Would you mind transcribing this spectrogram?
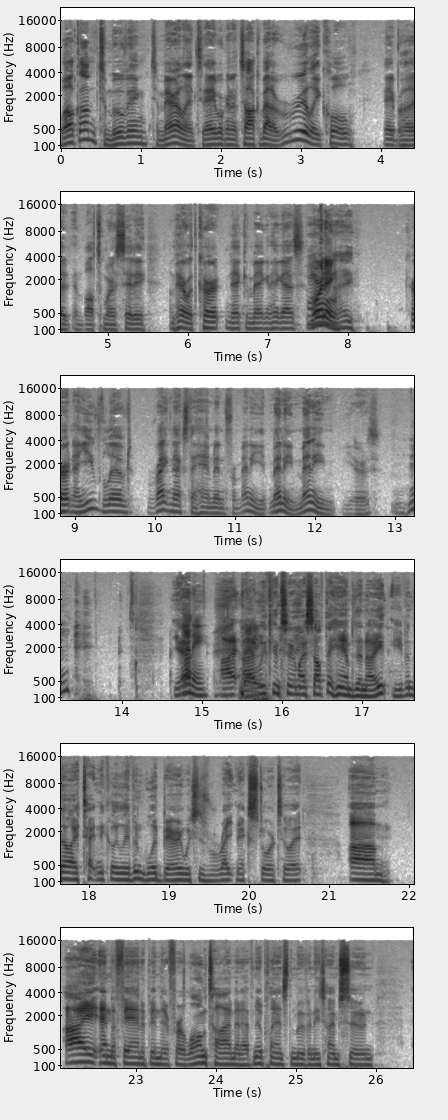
Welcome to Moving to Maryland. Today we're going to talk about a really cool neighborhood in Baltimore City. I'm here with Kurt, Nick, and Megan. Hey guys. Good morning. Hey, Kurt, now you've lived right next to Hampden for many, many, many years. yeah, Many. I, I would consider myself the Hampdenite, even though I technically live in Woodberry, which is right next door to it. Um, I am a fan. I've been there for a long time, and I have no plans to move anytime soon.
